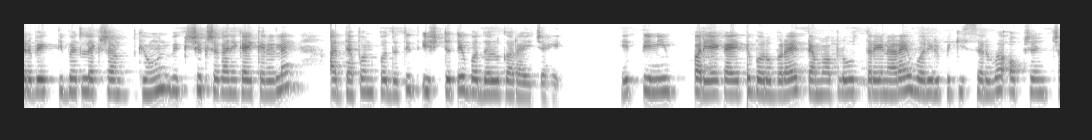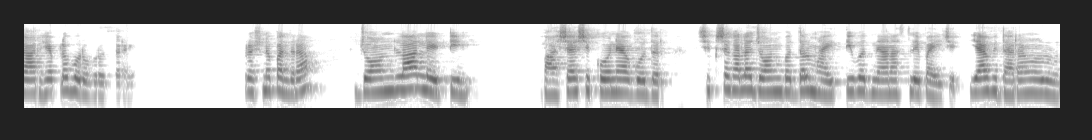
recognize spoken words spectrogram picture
तर व्यक्तिभेद लक्षात घेऊन शिक्षकांनी काय केलेलं आहे? अध्यापन पद्धतीत इष्ट ते बदल करायचे आहे. हे तिन्ही पर्याय काय ते बरोबर आहेत. त्यामुळे आपलं उत्तर येणार आहे. वरीलपैकी सर्व. ऑप्शन चार हे आपलं बरोबर उत्तर आहे. प्रश्न पंधरा. जॉनला लेटिन भाषा शिकवण्या अगोदर शिक्षकाला जॉनबद्दल माहिती व ज्ञान असले पाहिजे. या विधानावरून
